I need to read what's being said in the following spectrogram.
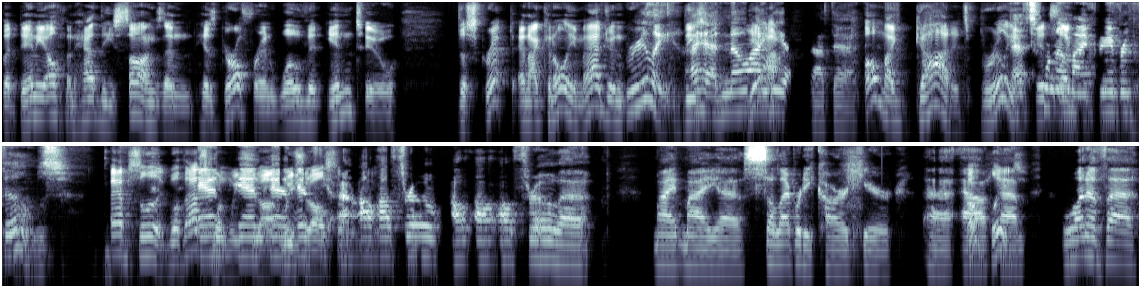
but Danny Elfman had these songs, and his girlfriend wove it into the script. And I can only imagine. Really, I had no yeah. idea about that. Oh my God, it's brilliant! That's it's one of my favorite films. absolutely. Well, that's one we should all, we should also. I'll, I'll throw I'll, I'll, I'll throw uh, my my uh, celebrity card here uh, Oh, out. one of uh,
